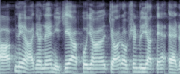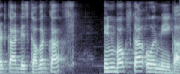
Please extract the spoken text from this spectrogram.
आपने आ जाना है नीचे। आपको यहाँ चार ऑप्शन मिल जाते हैं एडिट का डिस्कवर का इनबॉक्स का और मी का।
